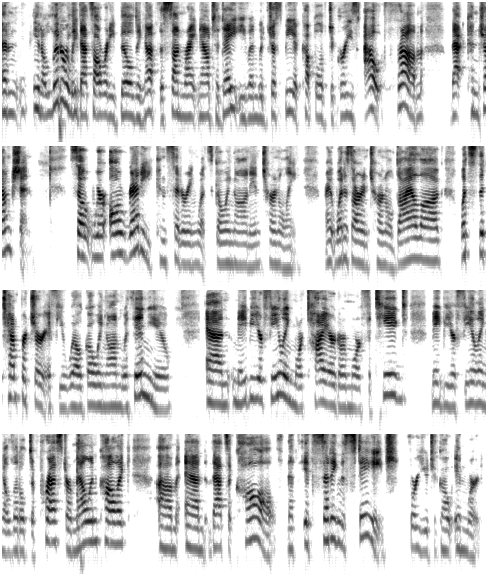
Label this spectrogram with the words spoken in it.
and you know, literally that's already building up. The Sun right now, today, even would just be a couple of degrees out from that conjunction. So we're already considering what's going on internally, right? What is our internal dialogue? What's the temperature, if you will, going on within you? And maybe you're feeling more tired or more fatigued maybe you're feeling a little depressed or melancholic um, and that's a call that it's setting the stage for you to go inward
